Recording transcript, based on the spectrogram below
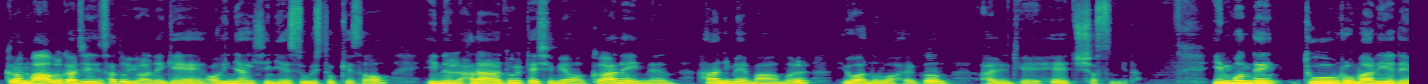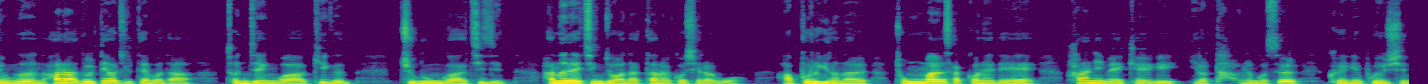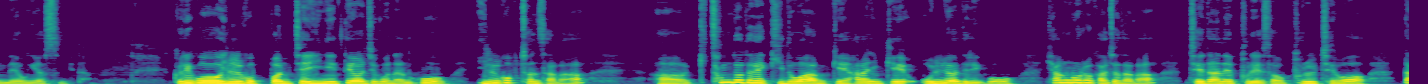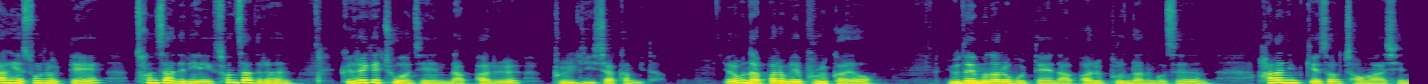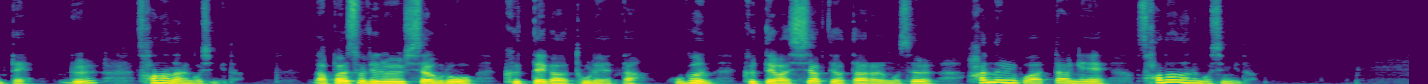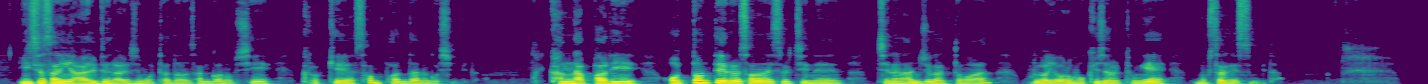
그런 마음을 가진 사도 요한에게 어린 양이신 예수 그리스도께서 이늘 하나 둘 떼시며 그 안에 있는 하나님의 마음을 요한으로 하여금 알게 해 주셨습니다. 인본된 두루마리의 내용은 하나 둘 떼어질 때마다 전쟁과 기근, 죽음과 지진, 하늘의 징조가 나타날 것이라고 앞으로 일어날 종말 사건에 대해 하나님의 계획이 이렇다는 것을 그에게 보여주신 내용이었습니다. 그리고 일곱 번째 인이 떼어지고 난 후 일곱 천사가 어, 성도들의 기도와 함께 하나님께 올려드리고 향로를 가져다가 재단의 불에서 불을 채워 땅에 쏟을 때 천사들이 천사들은 그들에게 주어진 나팔을 불기 시작합니다. 여러분 나팔을 왜 부를까요? 유대 문화를 볼때 나팔을 부른다는 것은 하나님께서 정하신 때를 선언하는 것입니다. 나팔 소리를 시작으로 그때가 도래했다. 혹은 그때가 시작되었다라는 것을 하늘과 땅에 선언하는 것입니다. 이 세상이 알든 알지 못하든 상관없이 그렇게 선포한다는 것입니다. 각 나팔이 어떤 때를 선언했을지는 지난 한 주간 동안 우리가 여러 목회자를 통해 묵상했습니다.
